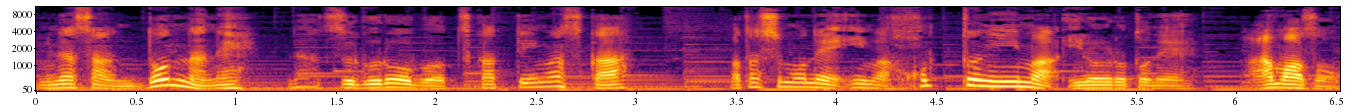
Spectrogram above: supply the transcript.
皆さん、どんなね、夏グローブを使っていますか？私もね、今、本当に今、いろいろとね、アマゾ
